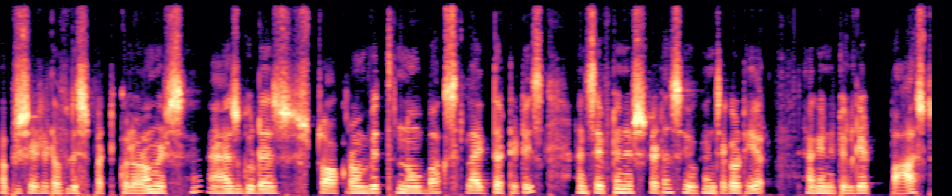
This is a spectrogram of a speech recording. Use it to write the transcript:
appreciated of this particular ROM. It's as good as stock ROM with no bugs like that it is. And safety net status you can check out here. Again it will get passed.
